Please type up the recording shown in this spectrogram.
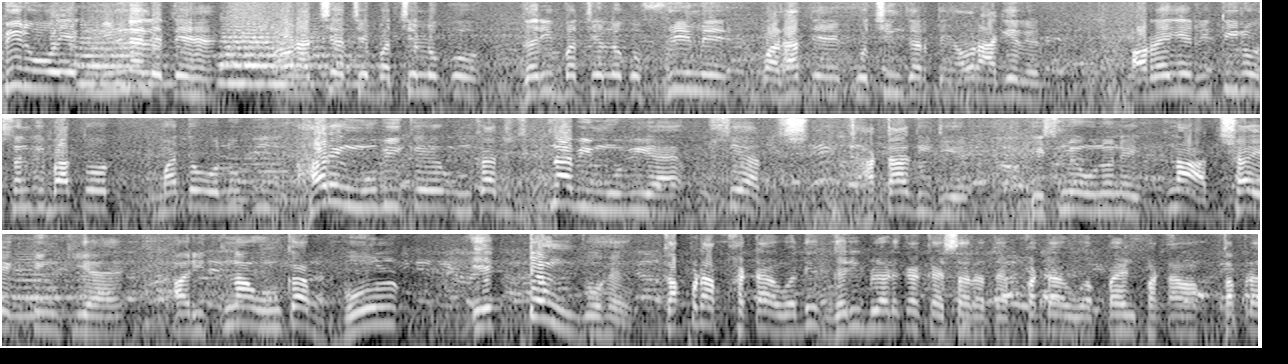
फिर वो एक निर्णय लेते हैं और अच्छे अच्छे बच्चे लोग को गरीब बच्चे लोग को फ्री में पढ़ाते हैं कोचिंग करते हैं और आगे लेते हैं। और रही ऋतिक रोशन की बात तो मैं तो बोलूँ कि हर एक मूवी के, उनका जितना भी मूवी है उससे अच्छा हटा दीजिए। इसमें उन्होंने इतना अच्छा एक्टिंग किया है और इतना उनका बोल एक्टिंग जो है कपड़ा फटा हुआ देख गरीब लड़का कैसा रहता है फटा हुआ पैंट फटा हुआ कपड़ा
